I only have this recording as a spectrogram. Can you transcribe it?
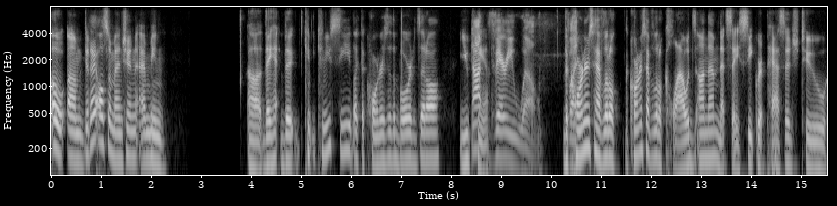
Oh, um, did I also mention? I mean, uh, they ha- the can can you see like the corners of the boards at all? You Not can't. very well. The but- corners have little the corners have little clouds on them that say secret passage to,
